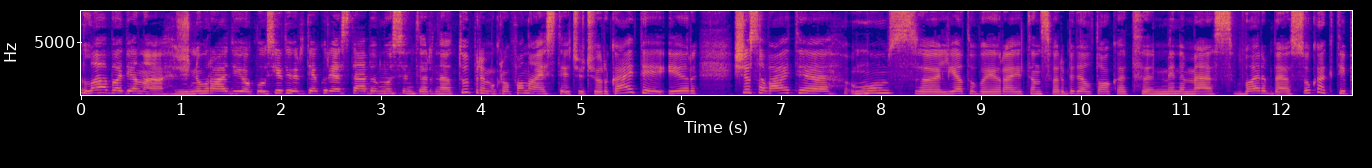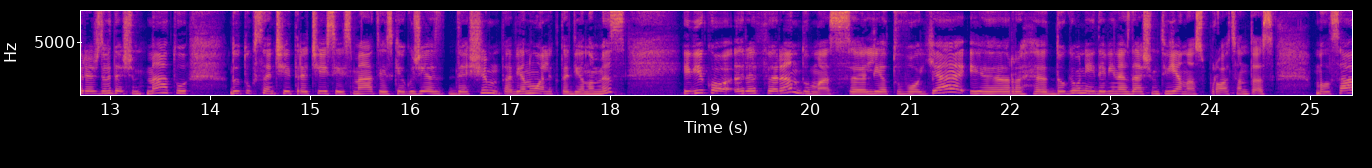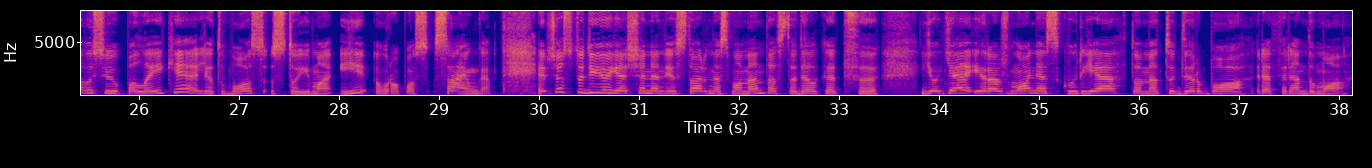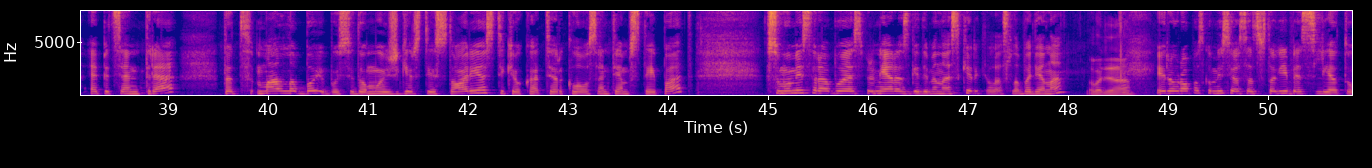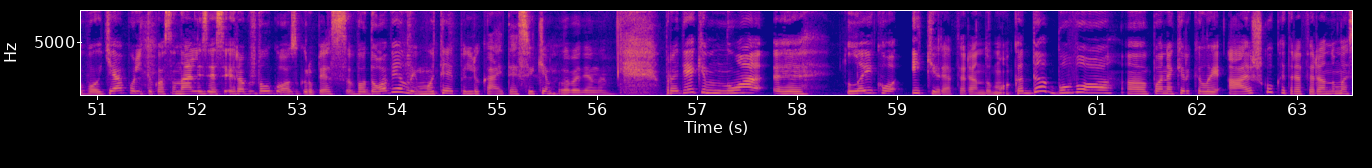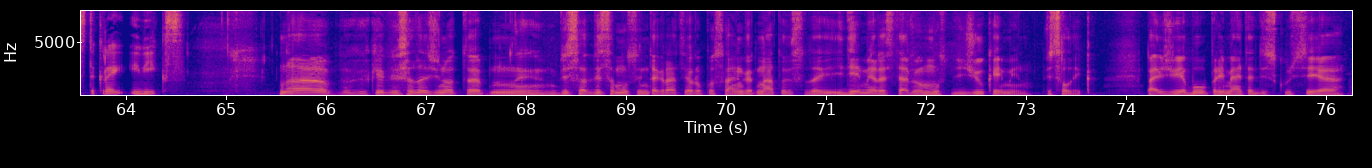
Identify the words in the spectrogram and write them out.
Laba diena, žinių radio klausytojai ir tie, kurie stebi mus internetu, prie mikrofono Aistė Čiučiurkaitė. Ir ši savaitė mums Lietuvai yra itin svarbi dėl to, kad minime svarbę sukaktį prieš 20 metų, 2003 metais, gegužės 10-11 dienomis įvyko referendumas Lietuvoje ir daugiau nei 91 procentas balsavusiųjų palaikė Lietuvos stojimą į Europos Sąjungą. Ir čia studijoje šiandien istorinis momentas, todėl kad joje yra žmonės, kurie tuo metu dirbo referendumo epicentre. Tad man labai bus įdomu išgirsti istorijas, tikiu, kad ir klausantiems taip pat. Su mumis yra buvęs premjeras Gediminas Kirkilas. Labadiena. Labadiena. Ir Europos komisijos atstovybės Lietuvoje politikos analizės ir apžvalgos grupės vadovė Laimutė Piliukaitė. Sveiki. Labadiena. Pradėkim nuo e, laiko iki referendumo. Kada buvo, e, ponia Kirkilai, aišku, kad referendumas tikrai įvyks? Na, kaip visada žinot, visa, visa mūsų integracija Europos Sąjunga ir NATO visada įdėmiai yra stebima mūsų didžiųjų kaimynų. Visą laiką. Pavyzdžiui jie buvo primetę diskusiją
